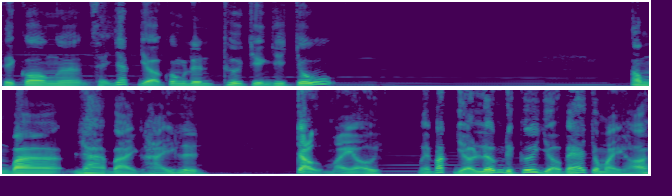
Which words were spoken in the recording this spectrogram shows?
thì con ờ, sẽ dắt vợ con lên thưa chuyện với chú. Ông ba la bài hải lên. Trời mày ơi, mày bắt vợ lớn đi cưới vợ bé cho mày hả?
